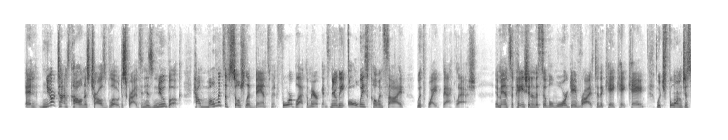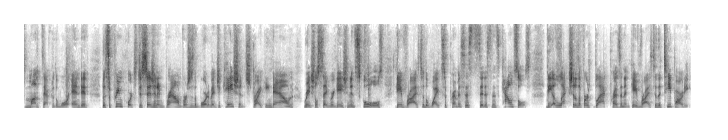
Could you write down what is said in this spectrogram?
And New York Times columnist Charles Blow describes in his new book how moments of social advancement for black Americans nearly always coincide with white backlash. Emancipation in the Civil War gave rise to the KKK, which formed just months after the war ended. The Supreme Court's decision in Brown versus the Board of Education, striking down racial segregation in schools, gave rise to the white supremacist citizens councils. The election of the first black president gave rise to the Tea Party,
